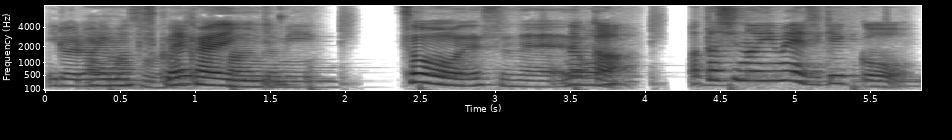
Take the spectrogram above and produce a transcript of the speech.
いろいろありますもんね番組。そうですね。なんか私のイメージ結構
